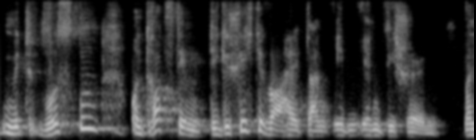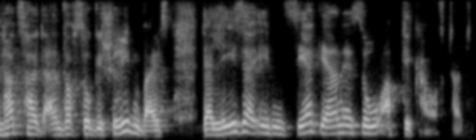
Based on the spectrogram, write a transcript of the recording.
mit wussten. Und trotzdem, die Geschichte war halt dann eben irgendwie schön. Man hat es halt einfach so geschrieben, weil es der Leser eben sehr gerne so abgekauft hat.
